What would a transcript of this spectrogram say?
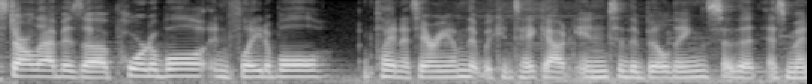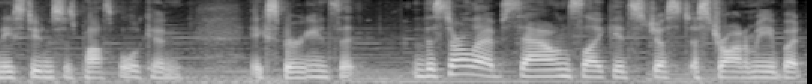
Star Lab is a portable, inflatable planetarium that we can take out into the building so that as many students as possible can experience it. The Star Lab sounds like it's just astronomy, but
